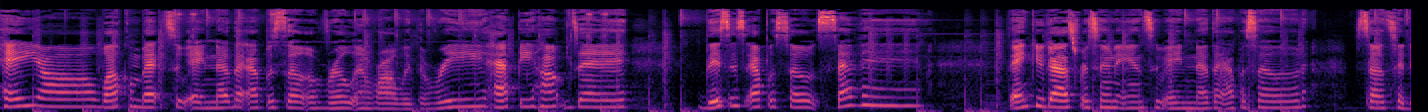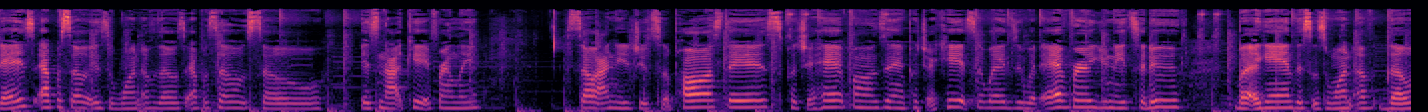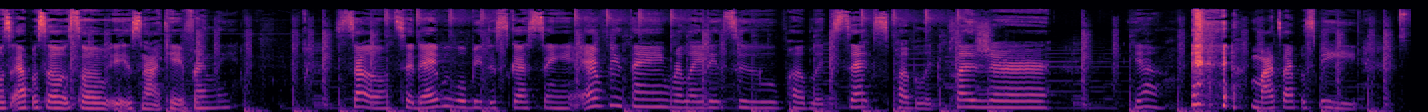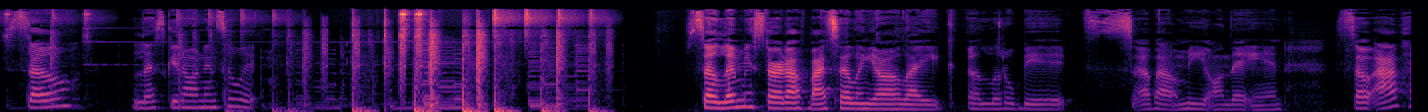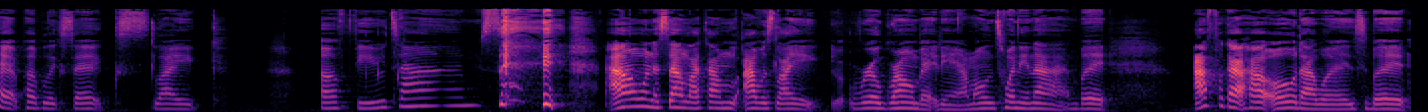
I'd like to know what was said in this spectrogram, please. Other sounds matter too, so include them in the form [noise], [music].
Hey y'all, welcome back to another episode of Real and Raw with Ree. Happy Hump Day. This is episode seven. Thank you guys for tuning in to another episode. So, today's episode is one of those episodes, so it's not kid friendly. So, I need you to pause this, put your headphones in, put your kids away, do whatever you need to do but again, this is one of those episodes, so it is not kid friendly. So, today we will be discussing everything related to public sex, public pleasure. Yeah, [laughs] my type of speed. So, let's get on into it. So, let me start off by telling y'all like a little bit about me on that end. So I've had public sex like a few times. [laughs] I don't want to sound like I'm I was like real grown back then. I'm only 29, but I forgot how old I was, but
